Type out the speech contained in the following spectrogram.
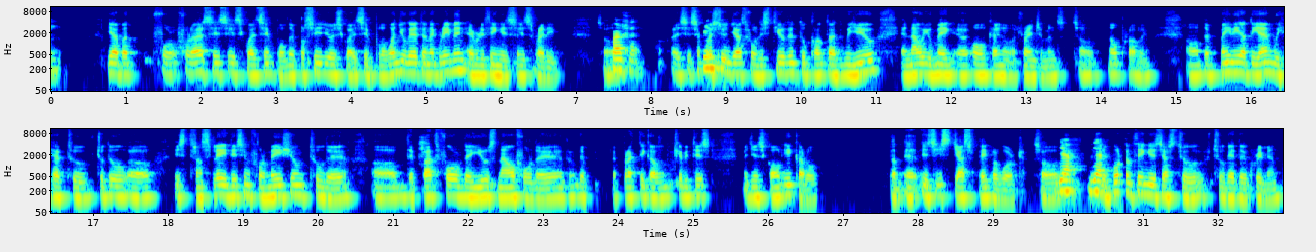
Yeah, but for, for us, it's, it's quite simple. The procedure is quite simple. When you get an agreement, everything is, is ready. So perfect. It's a Thank you. question just for the student to contact with you, and now you make uh, all kind of arrangements, so no problem. Uh, but maybe at the end, we have to, to do, uh, is translate this information to the, uh, the platform they use now for the, the, the practical activities, which is called Icaro. But uh, it's, it's just paperwork, so. Yeah, yeah. The important thing is just to, to get the agreement.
